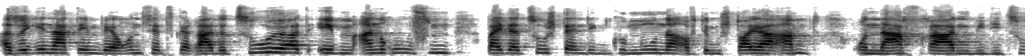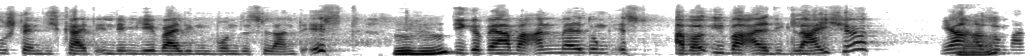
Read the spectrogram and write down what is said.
Also je nachdem, wer uns jetzt gerade zuhört, eben anrufen bei der zuständigen Kommune auf dem Steueramt und nachfragen, wie die Zuständigkeit in dem jeweiligen Bundesland ist. Mhm. Die Gewerbeanmeldung ist aber überall die gleiche. Ja, ja, also man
